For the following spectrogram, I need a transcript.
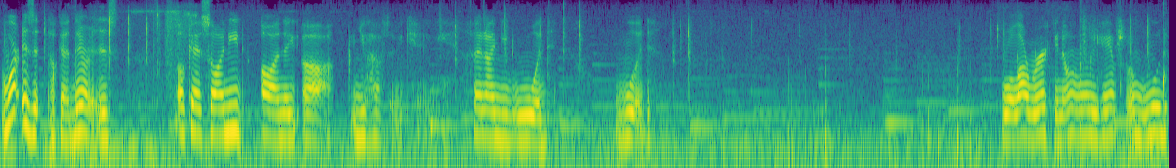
where is it? Okay, there it is. Okay, so I need, oh, I need, uh, you have to be kidding me. And I need wood. Wood. Well, I reckon I only have some wood.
